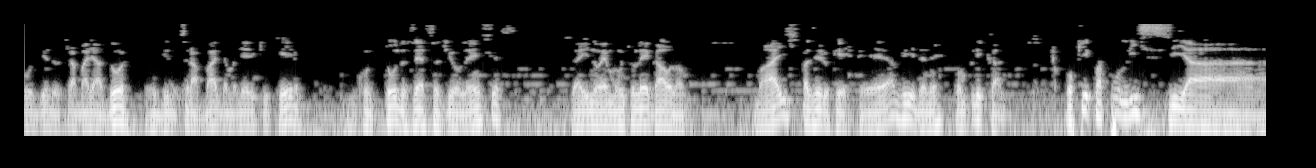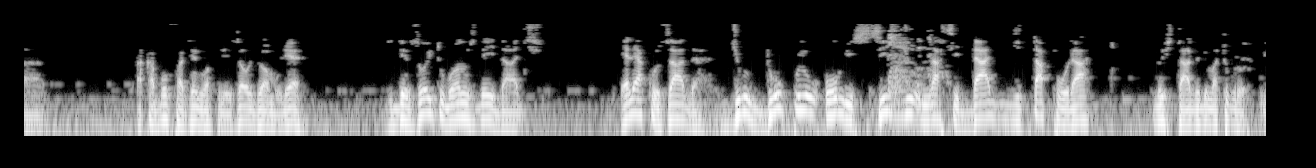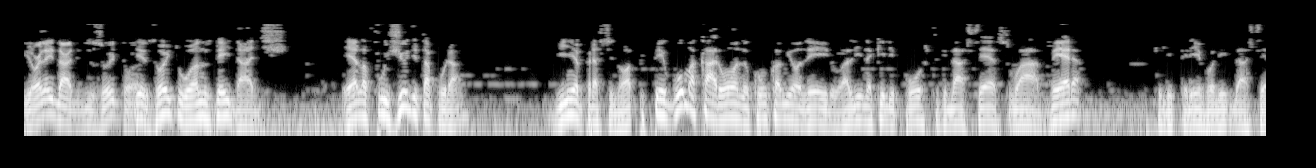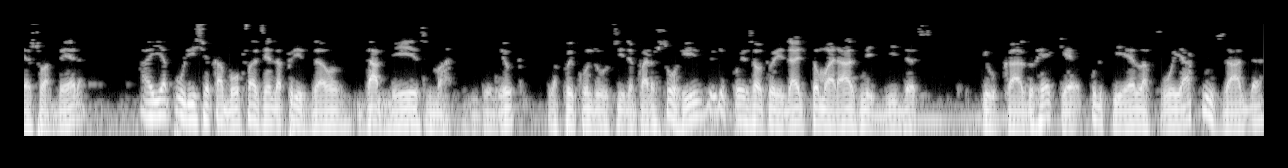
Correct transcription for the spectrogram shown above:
o dia do trabalhador, o dia do trabalho, da maneira que queira, com todas essas violências, isso aí não é muito legal, não. Mas fazer o quê? É a vida, né? Complicado. O que com a polícia acabou fazendo uma prisão de uma mulher de 18 anos de idade. Ela é acusada de um duplo homicídio na cidade de Itapurá, no estado de Mato Grosso. E olha a idade, 18 anos. 18 anos de idade. Ela fugiu de Itapurá, vinha para Sinop, pegou uma carona com um caminhoneiro ali naquele posto que dá acesso à Vera, aquele trevo ali que dá acesso à Vera. Aí a polícia acabou fazendo a prisão da mesma, entendeu? Ela foi conduzida para Sorriso e depois as autoridades tomarão as medidas que o caso requer, porque ela foi acusada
